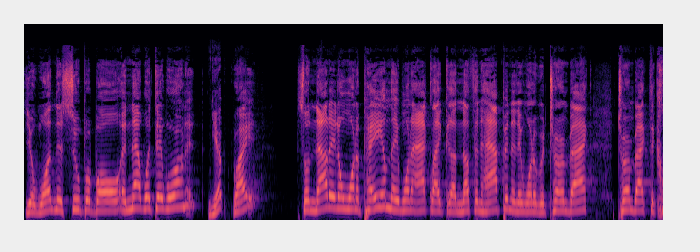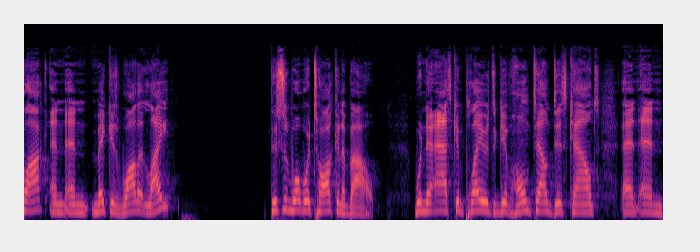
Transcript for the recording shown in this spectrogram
You won the Super Bowl, and that what they wanted. Yep. Right. So now they don't want to pay him. They want to act like uh, nothing happened, and they want to return back, turn back the clock, and and make his wallet light. This is what we're talking about when they're asking players to give hometown discounts and and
